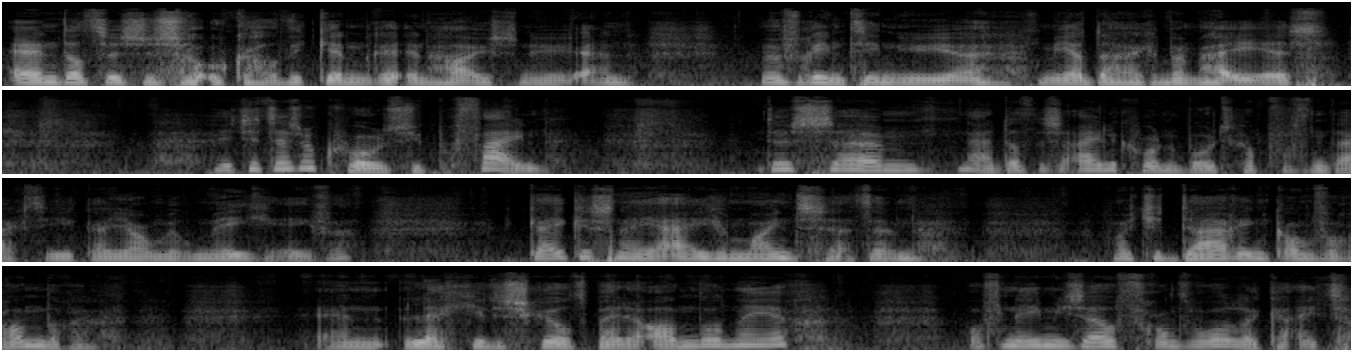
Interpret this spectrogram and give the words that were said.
En dat is dus ook al die kinderen in huis nu. En mijn vriend die nu uh, meer dagen bij mij is. Weet je, het is ook gewoon super fijn. Dus um, nou, dat is eigenlijk gewoon de boodschap voor vandaag die ik aan jou wil meegeven. Kijk eens naar je eigen mindset en wat je daarin kan veranderen. En leg je de schuld bij de ander neer of neem je zelf verantwoordelijkheid?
